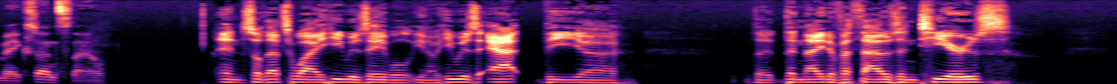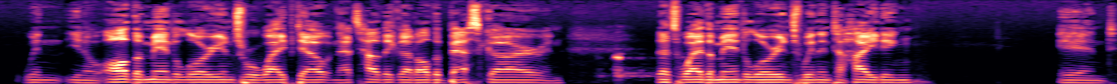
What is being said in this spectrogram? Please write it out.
Makes sense now. and so that's why he was able. You know, he was at the uh, the the night of a thousand tears when you know all the Mandalorians were wiped out, and that's how they got all the Beskar, and that's why the Mandalorians went into hiding. And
